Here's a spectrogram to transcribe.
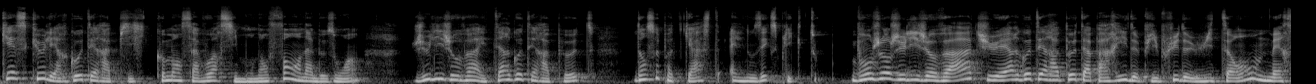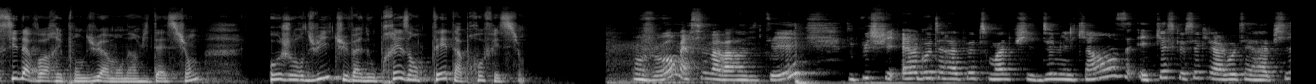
Qu'est-ce que l'ergothérapie? Comment savoir si mon enfant en a besoin? Julie Jova est ergothérapeute. Dans ce podcast, elle nous explique tout. Bonjour Julie Jova, tu es ergothérapeute à Paris depuis plus de 8 ans. Merci d'avoir répondu à mon invitation. Aujourd'hui, tu vas nous présenter ta profession. Bonjour, merci de m'avoir invitée. Depuis, je suis ergothérapeute moi depuis 2015. Et qu'est-ce que c'est que l'ergothérapie?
